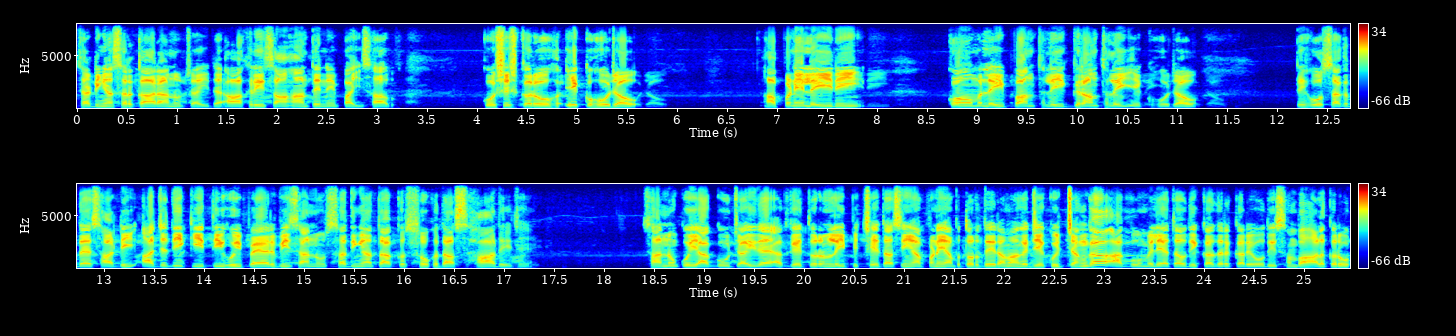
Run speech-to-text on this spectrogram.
ਸਾਡੀਆਂ ਸਰਕਾਰਾਂ ਨੂੰ ਚਾਹੀਦਾ ਆਖਰੀ ਸਾਹਾਂ ਤੇ ਨੇ ਭਾਈ ਸਾਹਿਬ। ਕੋਸ਼ਿਸ਼ ਕਰੋ, ਇੱਕ ਹੋ ਜਾਓ। ਆਪਣੇ ਲਈ ਨਹੀਂ, ਕੌਮ ਲਈ, ਪੰਥ ਲਈ, ਗ੍ਰੰਥ ਲਈ ਇੱਕ ਹੋ ਜਾਓ। ਤੇ ਹੋ ਸਕਦਾ ਹੈ ਸਾਡੀ ਅੱਜ ਦੀ ਕੀਤੀ ਹੋਈ ਪੈਰਵੀ ਸਾਨੂੰ ਸਦੀਆਂ ਤੱਕ ਸੁੱਖ ਦਾ ਸਾਹ ਦੇ ਜੇ। ਸਾਨੂੰ ਕੋਈ ਆਗੂ ਚਾਹੀਦਾ ਹੈ ਅੱਗੇ ਤੁਰਨ ਲਈ, ਪਿੱਛੇ ਤਾਂ ਅਸੀਂ ਆਪਣੇ ਆਪ ਤੁਰਦੇ ਰਵਾਂਗੇ। ਜੇ ਕੋਈ ਚੰਗਾ ਆਗੂ ਮਿਲਿਆ ਤਾਂ ਉਹਦੀ ਕਦਰ ਕਰਿਓ, ਉਹਦੀ ਸੰਭਾਲ ਕਰੋ।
